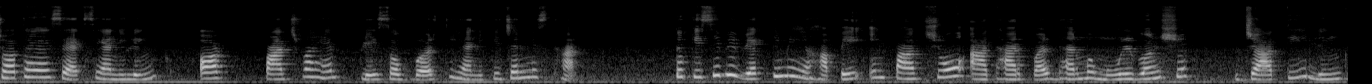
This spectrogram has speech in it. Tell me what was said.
चौथा है सेक्स यानी लिंग। और पांचवा है प्लेस ऑफ़ बर्थ यानी कि जन्म स्थान तो किसी भी व्यक्ति में यहाँ पे इन पाँचों आधार पर धर्म, मूल, वंश, जाति, लिंग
